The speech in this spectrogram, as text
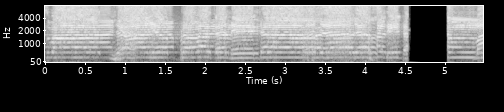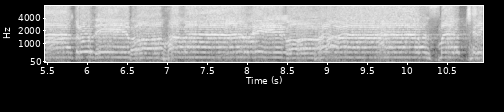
स्वाध्याय प्रवचने च प्रजाजसरितम् मातृदेवो भव देवो भव स्मच्छ्रेयागोऽसो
